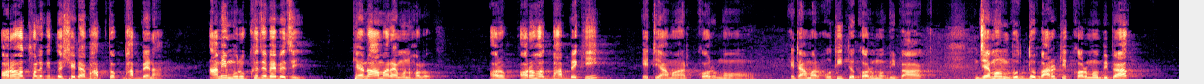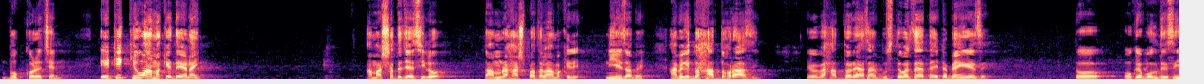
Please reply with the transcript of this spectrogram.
অরহত হলে কিন্তু সেটা ভাবতো, ভাববে না। আমি মূর্খ যে ভেবেছি, কেন আমার এমন হলো? অর- অরহত ভাববে কি? এটি আমার কর্ম, এটা আমার অতীত কর্ম বিপাক। যেমন বুদ্ধ বারোটি কর্ম বিপাক ভোগ করেছেন, এটি কেউ আমাকে দেয় নাই। আমার সাথে যে ছিল, তো আমরা হাসপাতালে আমাকে নিয়ে যাবে। আমি কিন্তু হাত ধরা আছি। এভাবে হাত ধরে আছে, আমি বুঝতে পারছি যাতে এটা ভেঙে গেছে। তো ওকে বলতেছি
